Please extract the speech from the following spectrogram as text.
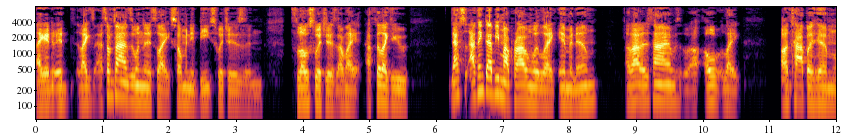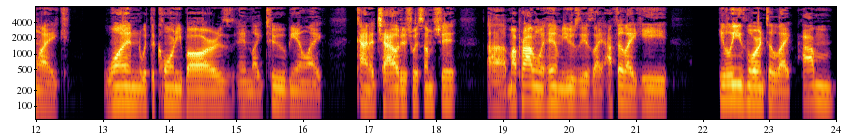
Like it, it like sometimes when it's like so many beat switches and flow switches, I'm like, I feel like you. That's I think that'd be my problem with like Eminem. A lot of the times, uh, oh, like on top of him, like one with the corny bars and like two being like kind of childish with some shit. Uh, my problem with him usually is like I feel like he he leans more into like I'm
